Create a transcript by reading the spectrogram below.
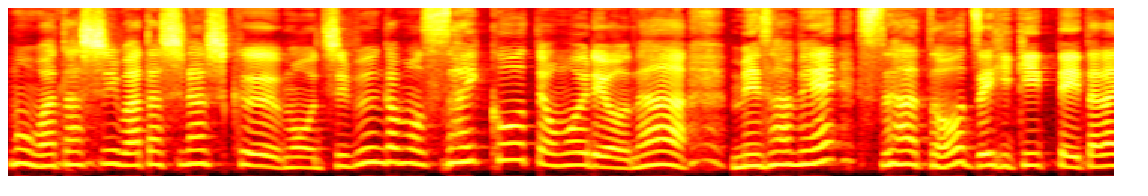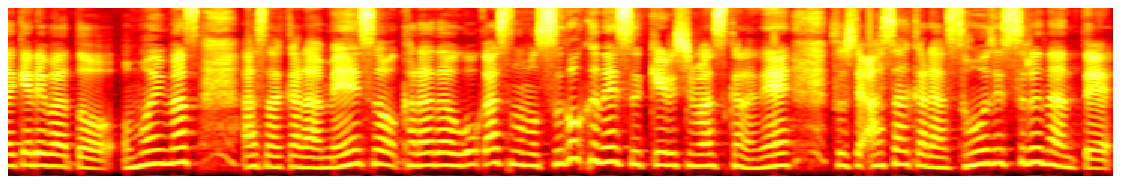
もう私、私らしく、もう自分がもう最高って思えるような目覚め、スタートをぜひ切っていただければと思います。朝から瞑想、体を動かすのもすごくね、スッキリしますからね。そして朝から掃除するなんて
